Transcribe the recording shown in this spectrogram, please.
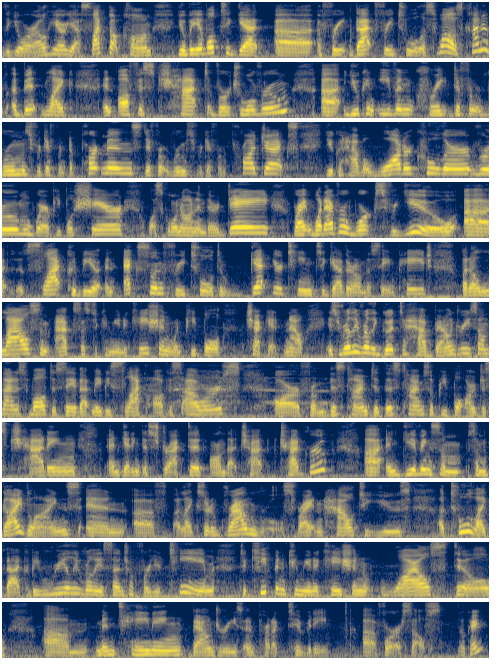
the URL here, yeah, slack.com, you'll be able to get uh, a free that free tool as well. It's kind of a bit like an office chat virtual room. Uh, you can even create different rooms for different departments, different rooms for different projects. You could have a water cooler room where people share what's going on in their day, right? Whatever works for you, uh, Slack could be a, an excellent free tool to get your team together on the same page, but allow some access to communication when people check it. Now, it's really, really good to have boundaries on that as well to say that maybe Slack office hours are from this time to this time, so people aren't just chatting and getting distracted on that chat chat group, uh, and giving some some guidelines and uh, like sort of ground rules, right, and how to use a tool like that could be really really essential for your team to keep in communication while still um, maintaining boundaries and productivity uh, for ourselves. Okay.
